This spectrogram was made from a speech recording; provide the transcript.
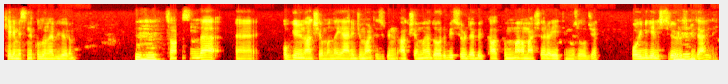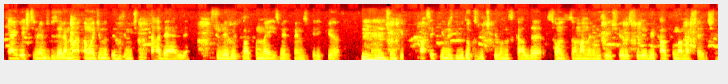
kelimesini kullanabiliyorum. Hı hı. Sonrasında e, o günün akşamında yani cumartesi günün akşamına doğru bir sürdürülebilir kalkınma amaçları eğitimimiz olacak. Oyunu geliştiriyoruz hı hı. güzel, hikaye geliştirmemiz güzel ama amacımız da bizim için daha değerli. Sürdürülebilir kalkınmaya hizmet etmemiz gerekiyor. Hı hı. E, çünkü bahsettiğimiz gibi 9,5 yılımız kaldı. Son zamanlarımızı yaşıyoruz sürdürülebilir kalkınma amaçları için.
